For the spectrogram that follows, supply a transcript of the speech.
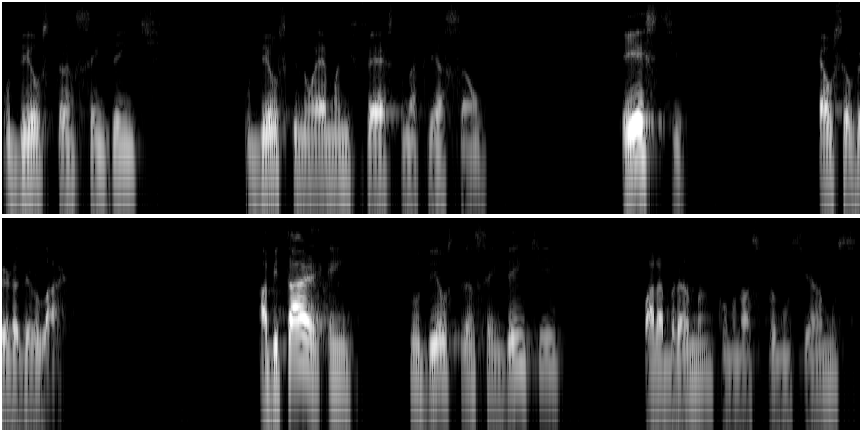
o Deus transcendente, o Deus que não é manifesto na criação. Este é o seu verdadeiro lar. Habitar em no Deus transcendente para Brahman, como nós pronunciamos,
